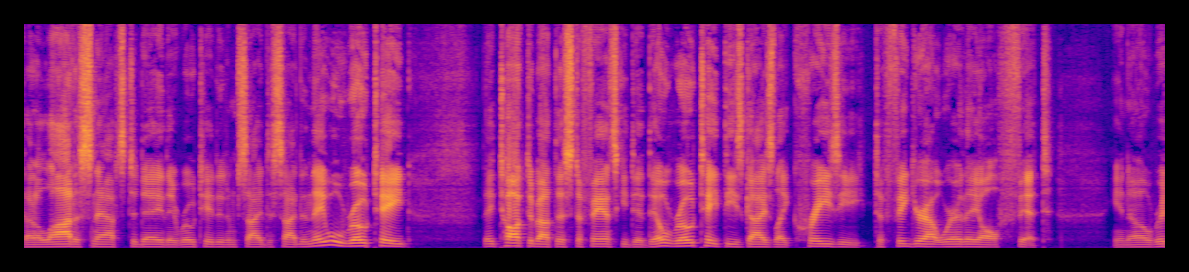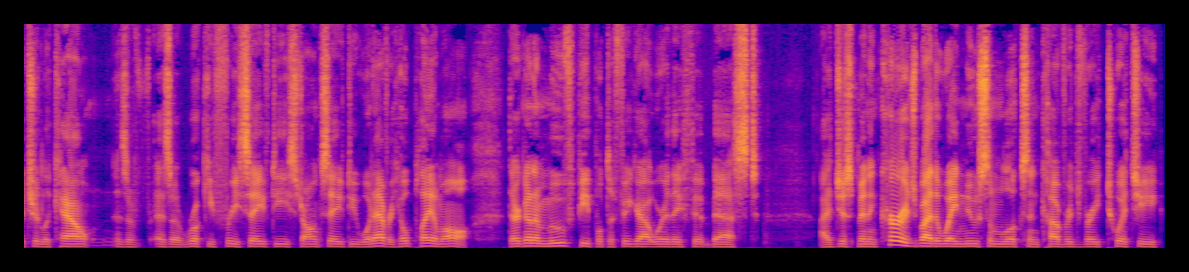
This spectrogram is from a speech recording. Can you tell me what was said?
Got a lot of snaps today. They rotated him side to side, and they will rotate. They talked about this. Stefanski did. They'll rotate these guys like crazy to figure out where they all fit. You know, Richard LeCounte as a as a rookie free safety, strong safety, whatever. He'll play them all. They're going to move people to figure out where they fit best. I've just been encouraged by the way Newsome looks in coverage, very twitchy,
